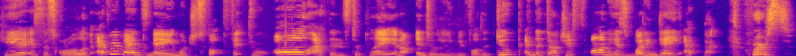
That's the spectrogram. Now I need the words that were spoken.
Here is the scroll of every man's name which is thought fit through all Athens to play in our interlude before the Duke and the Duchess on his wedding day at night. First,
